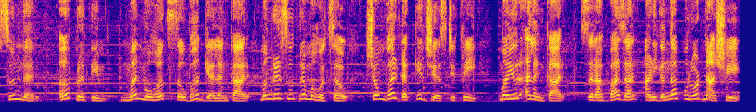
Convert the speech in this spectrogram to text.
सुंदर अप्रतिम मनमोहक सौभाग्य अलंकार मंगळसूत्र महोत्सव शंभर टक्के जीएसटी फ्री मयूर अलंकार सराफ बाजार आणि गंगापूर रोड नाशिक.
